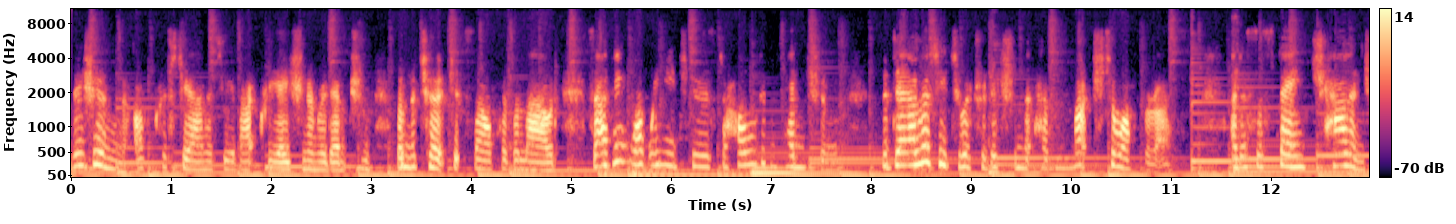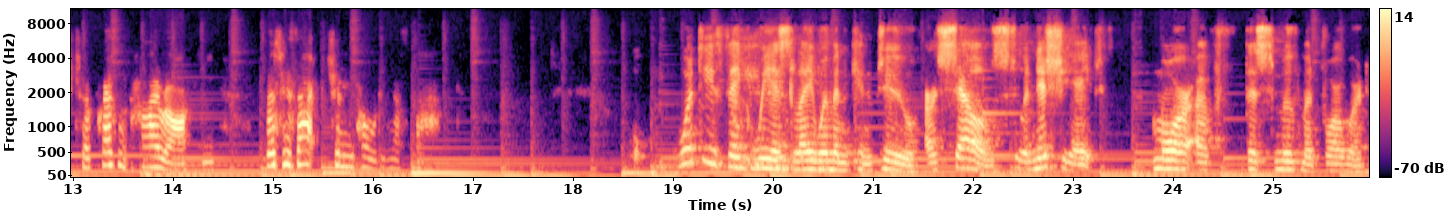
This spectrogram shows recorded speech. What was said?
vision of Christianity about creation and redemption than the church itself has allowed. So I think what we need to do is to hold in tension fidelity to a tradition that has much to offer us and a sustained challenge to a present hierarchy that is actually holding us back. What do you think we as laywomen can do ourselves to initiate more of this movement forward?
